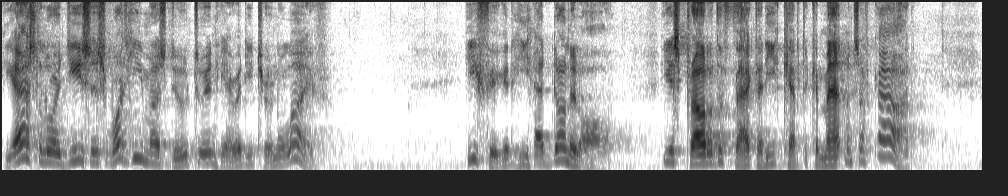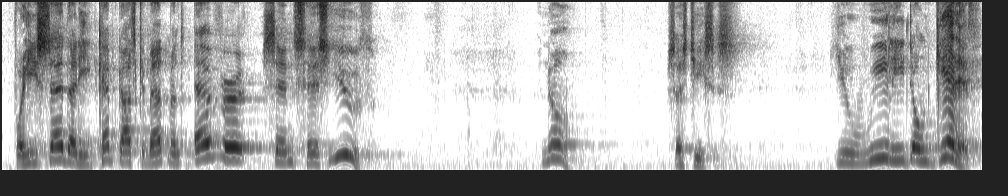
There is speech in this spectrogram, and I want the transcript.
He asked the Lord Jesus what he must do to inherit eternal life. He figured he had done it all. He is proud of the fact that he kept the commandments of God. For he said that he kept God's commandments ever since his youth. No, says Jesus. You really don't get it.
